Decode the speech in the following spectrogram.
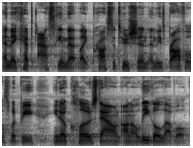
and they kept asking that like prostitution and these brothels would be you know closed down on a legal level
